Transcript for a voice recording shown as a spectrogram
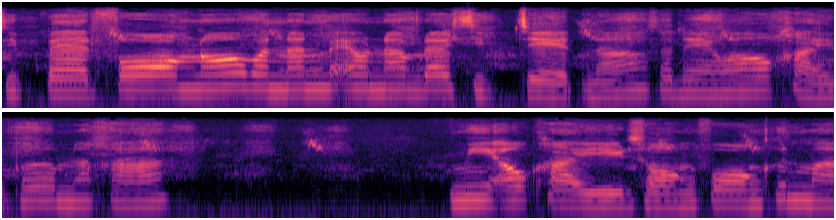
สิบแปดฟองเนาะวันนั้นแม่แอลนับได้สิบเจ็ดนะ แสดงว่าเขาไข่เพิ่มนะคะ มีเอาไข่สองฟองขึ้นมา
